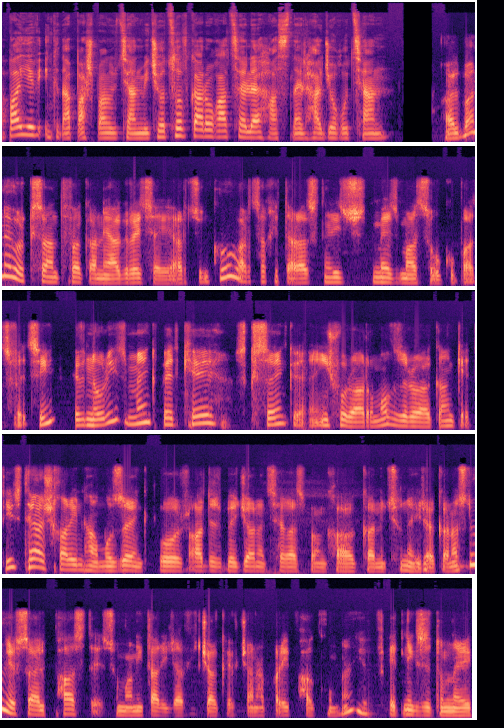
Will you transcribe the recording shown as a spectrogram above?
ապա եւ ինքնապաշտպանության միջոցով կարողացել է հասնել հաջողության։ Այլ բան է որ 20 թվականի ագրեսիայի արդյունքում Արցախի տարածքներից մեծ մասը օկուպացվեցին եւ նորից մենք պետք է սկսենք ինչ որ առումով զրոյական կետից թե աշխարհին համոզենք, որ Ադրբեջանը ցեղասպան քաղաքականություն է իրականացնում եւ սա այլ փաստ է հումանիտար իրավիճակ եւ ճանապարհի փակումը եւ էթնիկ զտումների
